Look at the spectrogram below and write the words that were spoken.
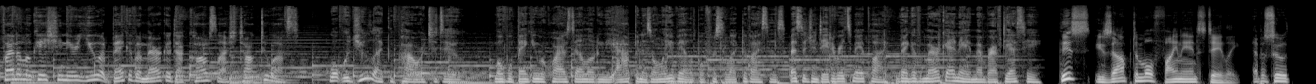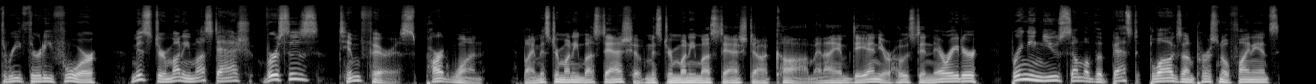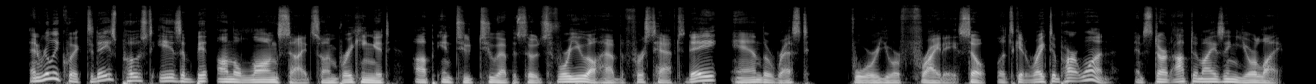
Find a location near you at bankofamerica.com slash talk to us. What would you like the power to do? Mobile banking requires downloading the app and is only available for select devices. Message and data rates may apply. Bank of America and a member FDIC. This is Optimal Finance Daily, episode 334, Mr. Money Mustache versus Tim Ferriss, part one by Mr. Money Mustache of MrMoneyMustache.com. And I am Dan, your host and narrator, bringing you some of the best blogs on personal finance and really quick, today's post is a bit on the long side, so I'm breaking it up into two episodes for you. I'll have the first half today and the rest for your Friday. So let's get right to part one and start optimizing your life.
